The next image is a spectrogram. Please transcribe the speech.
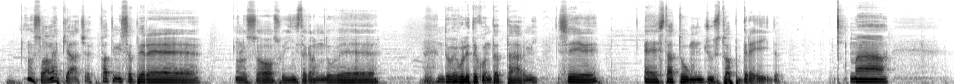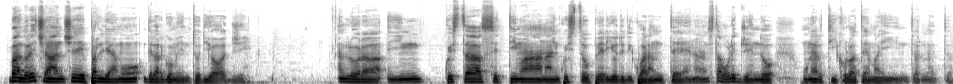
non lo so, a me piace. Fatemi sapere, non lo so, su Instagram dove, dove volete contattarmi, se è stato un giusto upgrade. Ma bando alle ciance e parliamo dell'argomento di oggi. Allora, in questa settimana, in questo periodo di quarantena, stavo leggendo un articolo a tema internet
